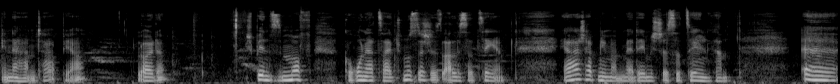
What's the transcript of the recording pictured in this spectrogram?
in der Hand habe, ja. Leute, ich bin im Moff, Corona-Zeit. Ich muss euch das alles erzählen. Ja, ich habe niemanden mehr, dem ich das erzählen kann. Äh,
